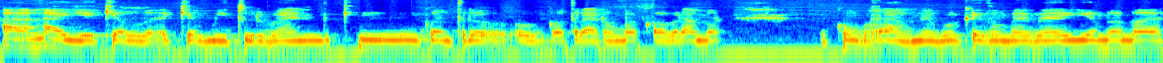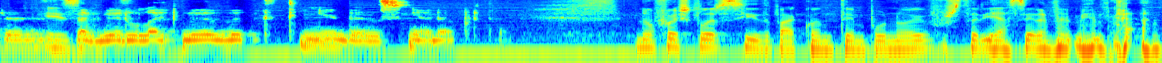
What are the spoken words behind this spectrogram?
Ah, ah, e aquele, aquele mito urbano de que encontrou, encontraram uma cobra a com o rabo na boca de um bebê e a mamar, a Exato. ver o leite da, da tetinha da senhora. Portanto. Não foi esclarecido para quanto tempo o noivo estaria a ser amamentado.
